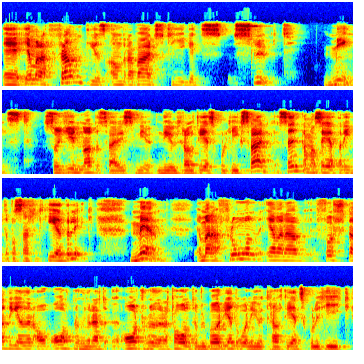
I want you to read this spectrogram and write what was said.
eh, jag menar fram tills andra världskrigets slut, minst, så gynnade Sveriges neutralitetspolitik Sverige. Sen kan man säga att den inte var särskilt hederlig. Men jag menar, från jag menar, första delen av 1800-talet då vi började vår neutralitetspolitik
